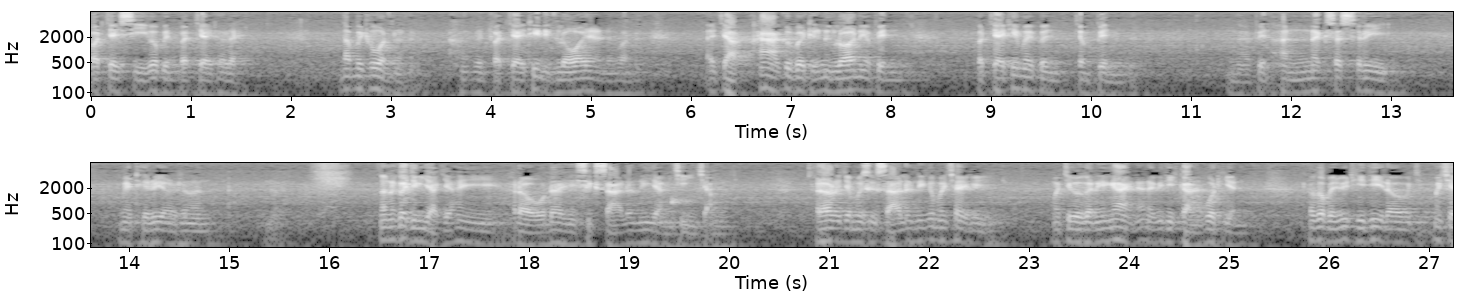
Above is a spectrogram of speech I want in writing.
ปัจจัยสี่ก็เป็นปัจจัยเท่าไหร่นับไม่ถ้วนนะเป็นปัจจัยที่หนึ่งร้อยนะวันจากห้าขึ้นไปถึงหนึ่งร้อยเนี่ยเป็นปัจจัยที่ไม่เป็นจำเป็นนะเป็น unnecessary material เท่านั้นนั่นก็จึงอยากจะให้เราได้ศึกษาเรื่องนี้อย่างจริงจัง แล้วเราจะมาศึกษาเรื่องนี้ก็ไม่ใช่ มาเจอกันง่ายๆนะในวิธีการพูดเทียน แล้วก็เป็นวิธีที่เราไม่ใช่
